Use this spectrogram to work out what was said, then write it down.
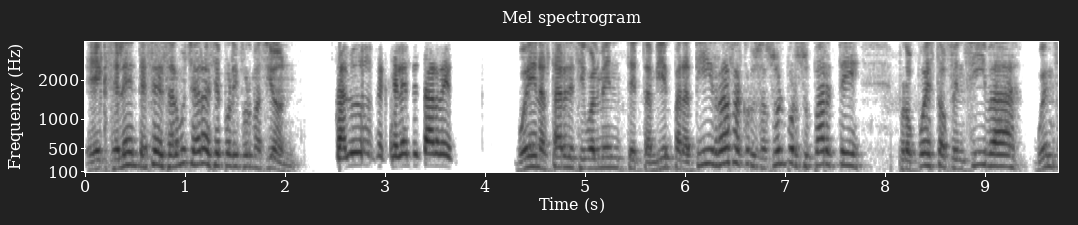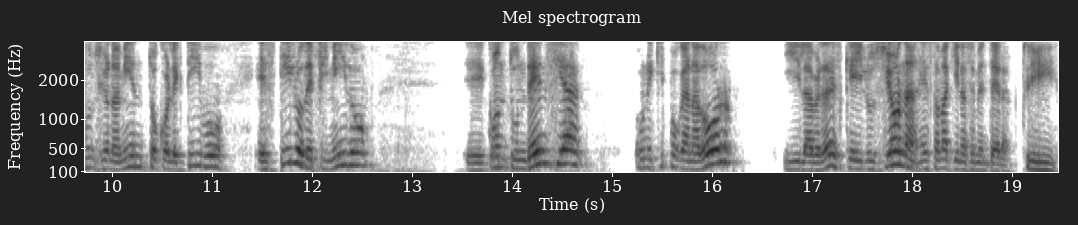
Excelente, César. Muchas gracias por la información. Saludos, excelente tarde. Buenas tardes igualmente también para ti. Rafa Cruz Azul, por su parte, propuesta ofensiva, buen funcionamiento colectivo, estilo definido, eh, contundencia, un equipo ganador y la verdad es que ilusiona esta máquina cementera. Sí,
